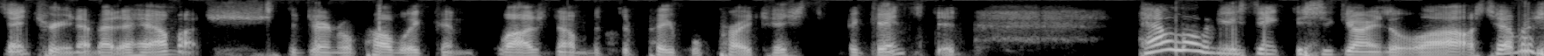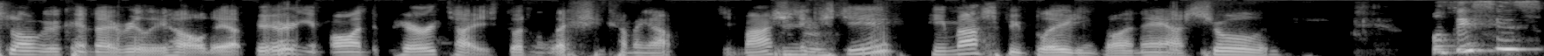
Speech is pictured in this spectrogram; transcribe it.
century, no matter how much the general public and large numbers of people protest against it. How long do you think this is going to last? How much longer can they really hold out? Bearing in mind that Perrottet's got an election coming up in March mm. next year, he must be bleeding by now, surely. Well, this is,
